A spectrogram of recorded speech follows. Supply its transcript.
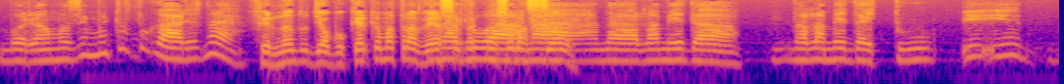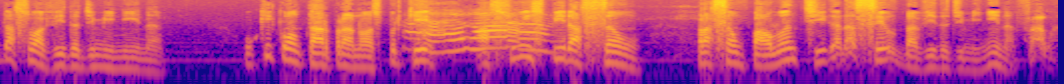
Moramos em muitos lugares, né? Fernando de Albuquerque é uma travessa na da rua, Consolação. Na, na Alameda, na Alameda Itu. E, e da sua vida de menina? O que contar para nós? Porque Ah, ela- a sua inspiração para São Paulo antiga nasceu da vida de menina. Fala.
